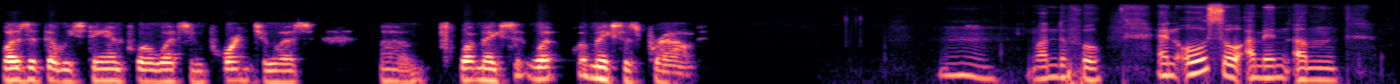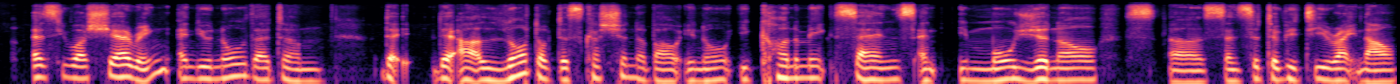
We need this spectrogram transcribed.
What is it that we stand for? What's important to us? Um, what makes it? What what makes us proud? Mm, wonderful. And also, I mean, um, as you are sharing, and you know that um, that there are a lot of discussion about you know economic sense and emotional uh, sensitivity right now.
